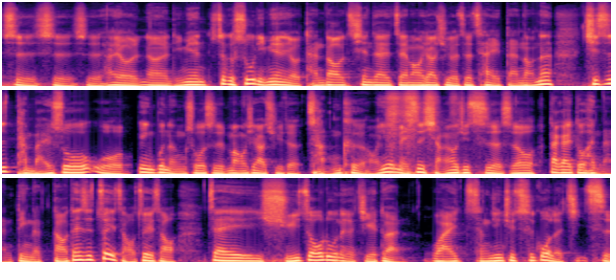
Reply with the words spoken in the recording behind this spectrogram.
是是是，还有呃，里面这个书里面有谈到现在在猫下去的这菜单哦。那其实坦白说，我并不能说是猫下去的常客哦，因为每次想要去吃的时候，大概都很难订得到。但是最早最早在徐州路那个阶段，我还曾经去吃过了几次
